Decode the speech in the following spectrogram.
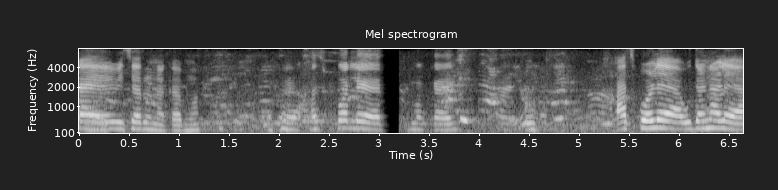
काय विचारू नका मग. आज आहेत मग काय? आज पोळ्या उद्या नाळ्या.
